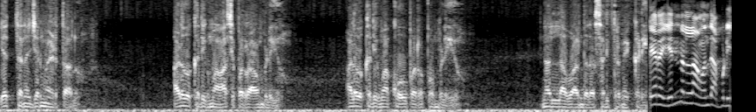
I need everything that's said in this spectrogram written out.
எத்தனை ஜென்மம் எடுத்தாலும் அளவுக்கு அதிகமா ஆசைப்படுற ஆம்பளையும் அளவுக்கு அதிகமா கோவப்படுற பொம்பளையும் நல்லா வாழ்ந்ததா சரித்திரமே கிடையாது. வேற என்னெல்லாம் வந்து அப்படி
